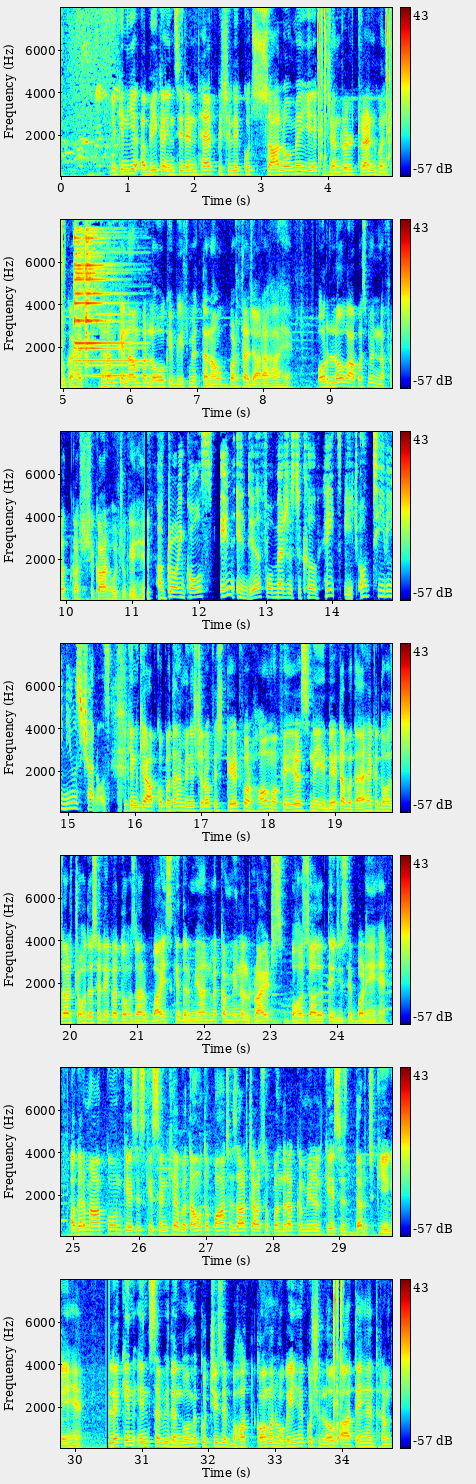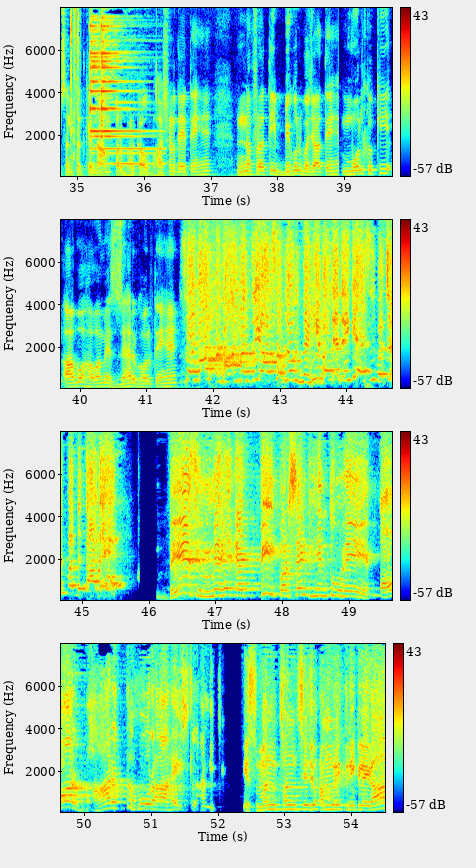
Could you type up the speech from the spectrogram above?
लेकिन ये अभी का इंसिडेंट है पिछले कुछ सालों में ये एक जनरल ट्रेंड बन चुका है। धर्म के नाम पर लोगों के बीच में तनाव बढ़ता जा रहा है। और लोग आपस में नफरत का शिकार हो चुके हैं। Growing calls in India for measures to curb hate speech on TV news channels. लेकिन क्या आपको पता है minister of state for home affairs ने ये डेटा बताया है कि 2014 से लेकर 2022 के दरमियान में कम्युनल राइट्स बहुत ज़्यादा तेज़ी से बढ़े हैं। अगर मैं आपको उन केसेस की संख्या बताऊँ तो 5,415 कम्युनल केसेस दर्ज किए गए हैं। लेकिन इन सभी दंगों में कुछ चीज़ें बहुत कॉमन हो गई हैं। कुछ लोग आते हैं धर्म संसद के नाम पर भड़काऊ भाषण देते हैं नफरती बिगुल बजाते हैं मुल्क की आबो हवा में जहर घोलते हैं। प्रधानमंत्री आप सब लोग नहीं बनने देंगे ऐसी वचनबद्धता दे। देश में एट्टी परसेंट हिंदू हैं और भारत हो रहा है इस्लामिक। इस मंथन से जो अमृत निकलेगा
